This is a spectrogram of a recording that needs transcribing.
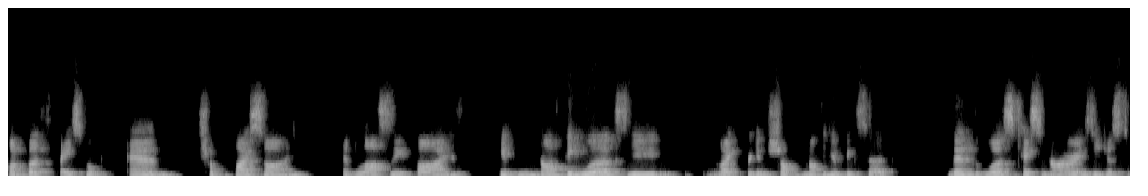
on both Facebook and Shopify side. And lastly, five, if nothing works, you like freaking shop, nothing can fix it, then the worst case scenario is you just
